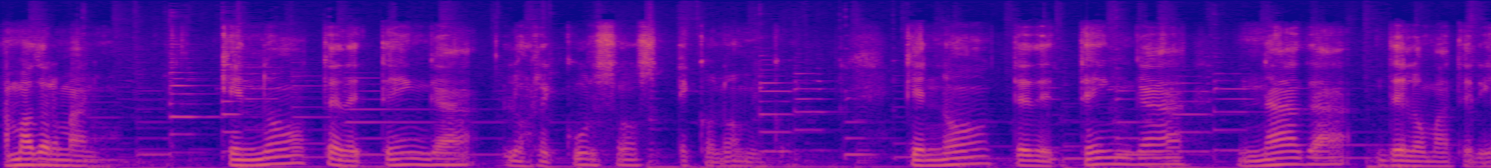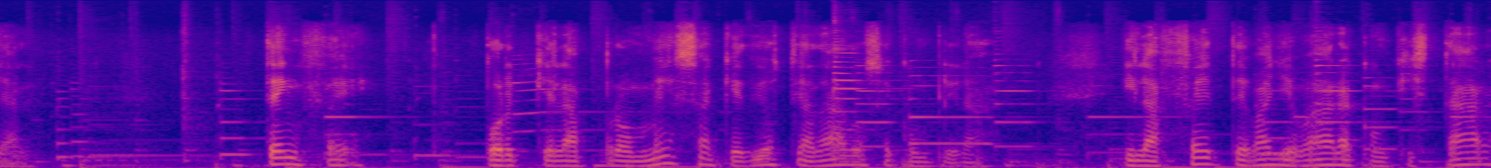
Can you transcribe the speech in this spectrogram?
Amado hermano, que no te detenga los recursos económicos, que no te detenga nada de lo material. Ten fe, porque la promesa que Dios te ha dado se cumplirá. Y la fe te va a llevar a conquistar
